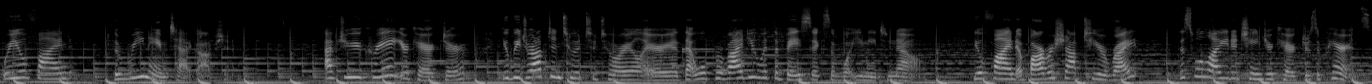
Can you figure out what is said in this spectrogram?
where you'll find the rename tag option. After you create your character, you'll be dropped into a tutorial area that will provide you with the basics of what you need to know. You'll find a barbershop to your right. This will allow you to change your character's appearance.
